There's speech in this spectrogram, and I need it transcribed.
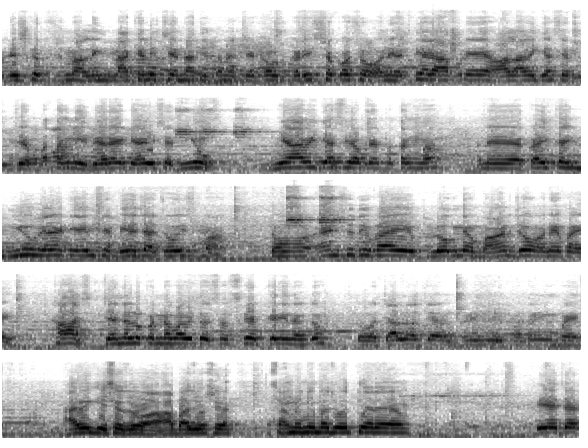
ડિસ્ક્રિપ્શનમાં લિંક નાખેલી છે, એનાથી તમે ચેકઆઉટ કરી શકો છો. અને અત્યારે આપણે હાલ આવી ગયા છે, જે પતંગની વેરાયટી આવી છે ન્યૂ ત્યાં આવી ગયા છીએ આપણે પતંગમાં. અને કઈ કઈ ન્યૂ વેરાયટી આવી છે બે હજાર ચોવીસમાં. તો એન્ડ સુધી ભાઈ બ્લોગને માણજો અને ભાઈ ખાસ ચેનલ ઉપર નવા આવી તો સબસ્ક્રાઇબ કરી નાખજો. તો ચાલો અત્યારે ઘણી બધી પતંગ ભાઈ આવી ગઈ છે. જો આ બાજુ છે. સામેની બાજુ અત્યારે બે હજાર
